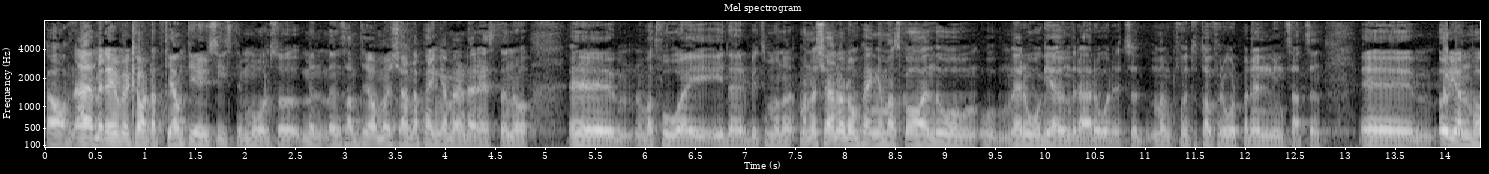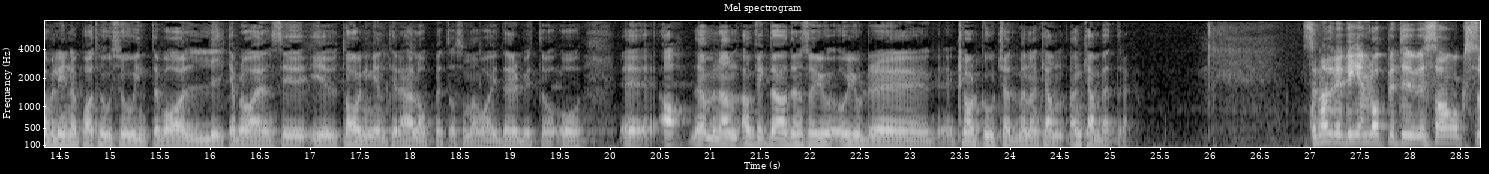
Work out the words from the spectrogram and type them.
ja, nej men det är väl klart att Chianti är ju sist i mål. Så, men, men samtidigt har man tjänat pengar med den där hästen och eh, var tvåa i, i derbyt. Så man har, man har tjänat de pengar man ska ändå och, och med råge under det här året. Så man får inte ta för hårt på den insatsen. Eh, Örjan var väl inne på att Husu inte var lika bra ens i, i uttagningen till det här loppet då, som han var i derbyt. Och, och eh, ja, men han, han fick döden så, och gjorde det klart godkänt men han kan, han kan bättre. Sen hade vi VM-loppet i USA också,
